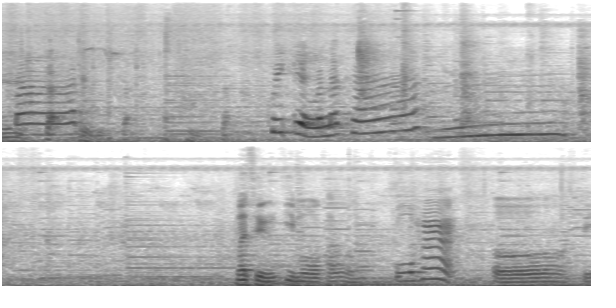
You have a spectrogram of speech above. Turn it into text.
นี่ป๊าดจะถึงจะคุยเก่งแล้วนะคะอืมมาถึงอีโมครับผมตีห้า โอ้ตี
